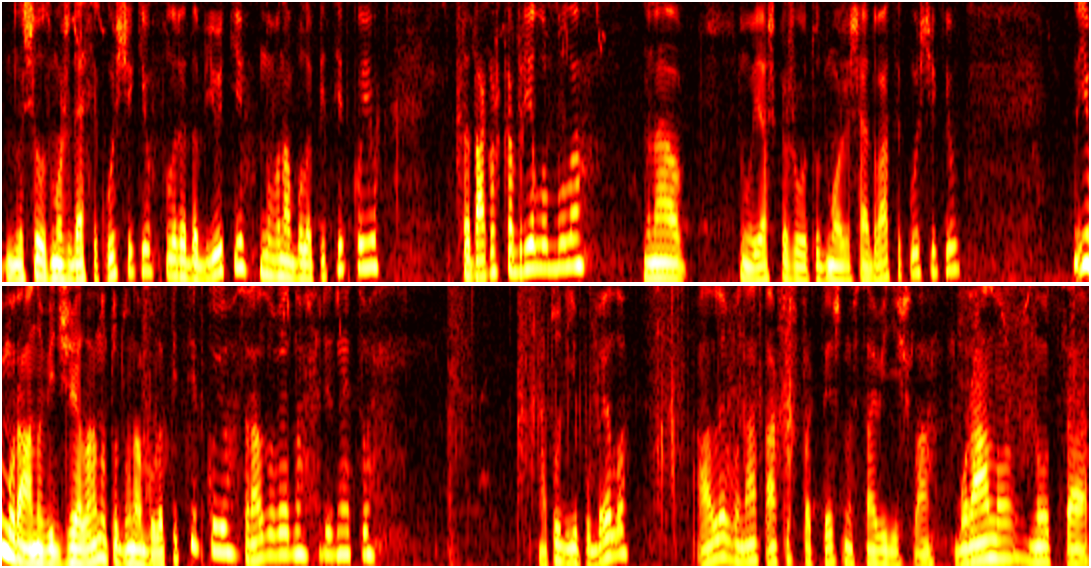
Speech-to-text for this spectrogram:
Лишилось, може, 10 кущиків, Florida Beauty, ну вона була під сіткою. Це також кабріло було. Вона, ну я ж кажу, тут може ще 20 кущиків. Ну, І Мурано віджила. Ну тут вона була під сіткою, зразу видно різницю. А тут її побило, але вона також практично вся відійшла. Мурано, ну це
